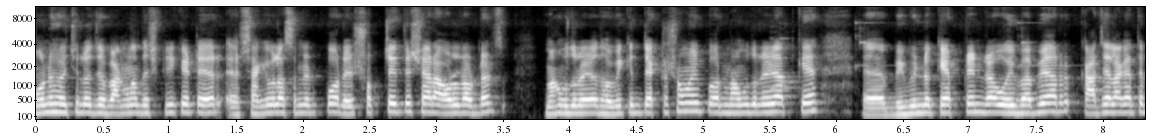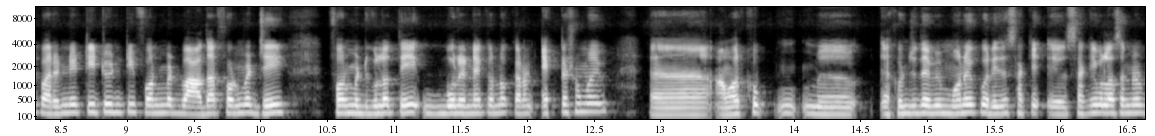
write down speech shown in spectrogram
মনে হয়েছিল যে বাংলাদেশ ক্রিকেটের আহ, সাকিব আল হাসানের পরে সবচাইতে সেরা অলরাউন্ডার মাহমুদুল রিয়াদ হবে কিন্তু একটা সময় পর মাহমুদুল রিয়াদকে বিভিন্ন ক্যাপ্টেনরা ওইভাবে আর কাজে লাগাতে পারেনি টি টোয়েন্টি ফর্মেট বা আদার ফর্মেট যেই ফর্মেটগুলোতেই বলে না কেন কেন কারণ একটা সময় আমার খুব এখন যদি আমি মনে করি যে সাকিব সাকিব আল হাসানের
